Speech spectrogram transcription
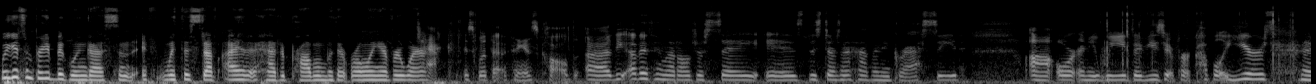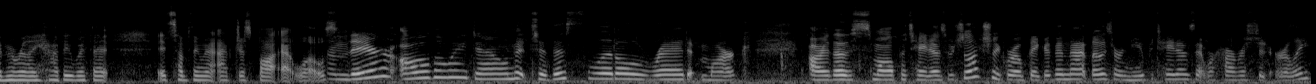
we get some pretty big wind gusts and if with this stuff I haven't had a problem with it rolling everywhere. Tack is what that thing is called. Uh, the other thing that I'll just say is this doesn't have any grass seed uh, or any weeds. I've used it for a couple of years and I've been really happy with it. It's something that I've just bought at Lowe's. From there all the way down to this little red mark are those small potatoes, which will actually grow bigger than that. Those are new potatoes that were harvested early.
